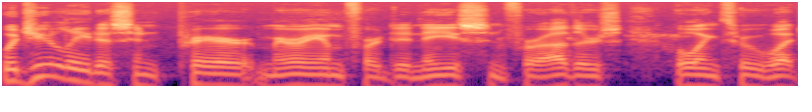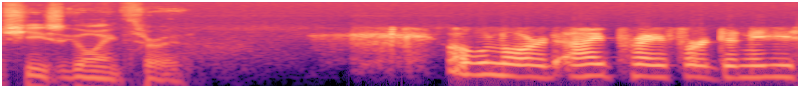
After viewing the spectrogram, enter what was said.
Would you lead us in prayer, Miriam, for Denise and for others going through what she's going through? Oh, Lord, I pray for Denise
